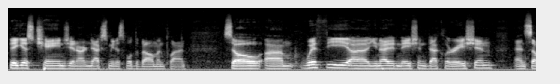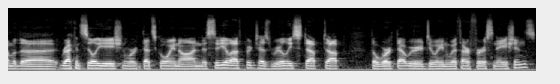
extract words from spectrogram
biggest change in our next municipal development plan. So, um, with the uh, United Nation Declaration and some of the reconciliation work that's going on, the City of Lethbridge has really stepped up the work that we were doing with our First Nations.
